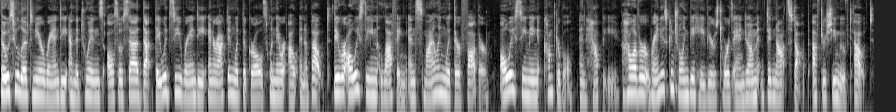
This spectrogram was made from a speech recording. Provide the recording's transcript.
Those who lived near Randy and the twins also said that they would see Randy interacting with the girls when they were out and about. They were always seen laughing and smiling with their father, always seeming comfortable and happy. However, Randy's controlling behaviors towards Anjum did not stop after she moved out.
